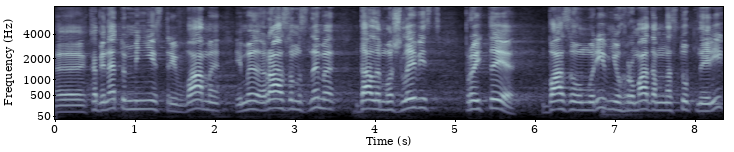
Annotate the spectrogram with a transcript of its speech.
е, Кабінетом Міністрів, вами, і ми разом з ними дали можливість пройти базовому рівню громадам наступний рік.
